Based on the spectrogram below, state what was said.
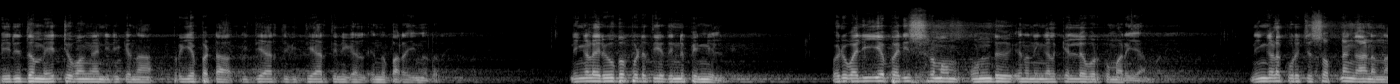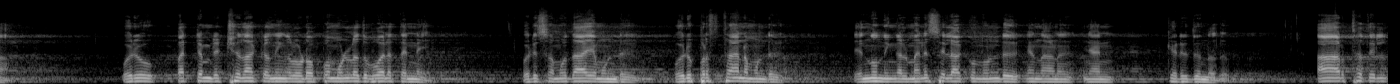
ബിരുദം ഏറ്റുവാങ്ങാനിരിക്കുന്ന പ്രിയപ്പെട്ട വിദ്യാർത്ഥി വിദ്യാർത്ഥിനികൾ എന്ന് പറയുന്നത്. നിങ്ങളെ രൂപപ്പെടുത്തിയതിന് പിന്നിൽ ഒരു വലിയ പരിശ്രമം ഉണ്ട് എന്ന് നിങ്ങൾക്കെല്ലാവർക്കും അറിയാം. നിങ്ങളെക്കുറിച്ച് സ്വപ്നം കാണുന്ന ഒരു പറ്റം രക്ഷിതാക്കൾ നിങ്ങളോടൊപ്പം ഉള്ളതുപോലെ തന്നെ ഒരു സമുദായമുണ്ട് ഒരു പ്രസ്ഥാനമുണ്ട് എന്നും നിങ്ങൾ മനസ്സിലാക്കുന്നുണ്ട് എന്നാണ് ഞാൻ കരുതുന്നത്. ആ അർത്ഥത്തിൽ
